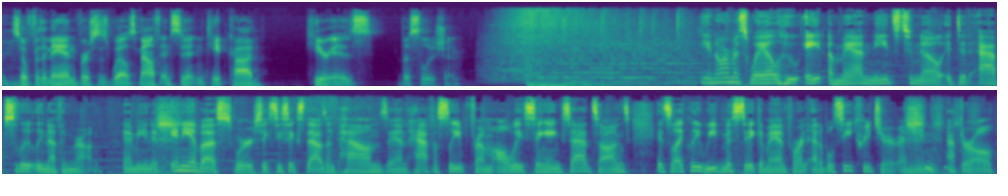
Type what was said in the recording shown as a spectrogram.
Mm-hmm. So, for the man versus whale's mouth incident in Cape Cod, here is the solution. The enormous whale who ate a man needs to know it did absolutely nothing wrong. I mean, if any of us were 66,000 pounds and half asleep from always singing sad songs, it's likely we'd mistake a man for an edible sea creature. I mean, after all,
